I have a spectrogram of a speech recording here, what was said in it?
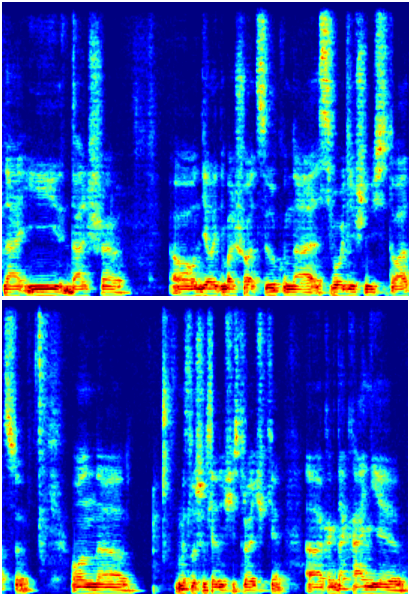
Да, и дальше э, он делает небольшую отсылку на сегодняшнюю ситуацию. Он, э, мы слышим следующие строчки. «Э, когда Канье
